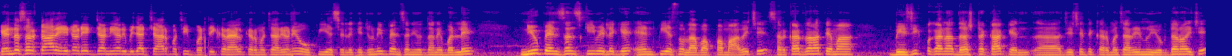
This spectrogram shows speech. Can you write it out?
કેન્દ્ર સરકાર હેઠળ એક જાન્યુઆરી બે હજાર ચાર પછી ભરતી કરાયેલ કર્મચારીઓને ઓપીએસ એટલે કે જૂની પેન્શન યોજનાને બદલે ન્યૂ પેન્શન સ્કીમ એટલે કે એનપીએસનો લાભ આપવામાં આવે છે. સરકાર દ્વારા તેમાં બેઝિક પગારના દસ ટકા જે છે તે કર્મચારીનું યોગદાન હોય છે.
